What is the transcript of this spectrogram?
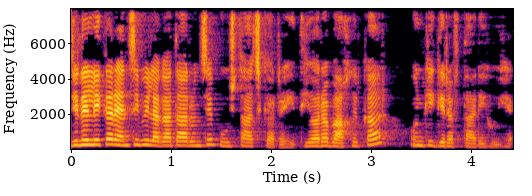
जिन्हें लेकर एनसीबी लगातार उनसे पूछताछ कर रही थी और अब आखिरकार उनकी गिरफ्तारी हुई है।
